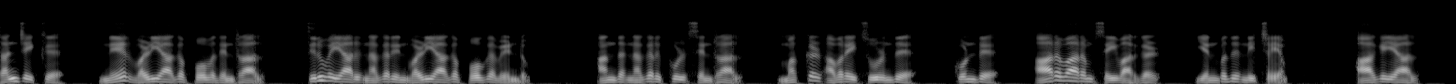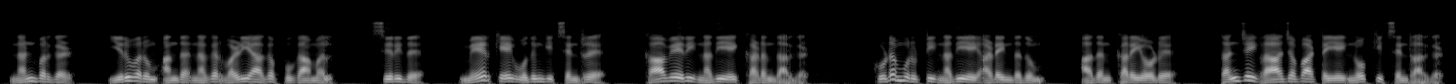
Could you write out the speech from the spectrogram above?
தஞ்சைக்கு நேர் வழியாக போவதென்றால் திருவையாறு நகரின் வழியாக போக வேண்டும். அந்த நகருக்குள் சென்றால் மக்கள் அவரை சூழ்ந்து கொண்டு ஆரவாரம் செய்வார்கள். என்பது நிச்சயம். ஆகையால் நண்பர்கள் இருவரும் அந்த நகர் வழியாக புகாமல் சிறிது மேற்கே ஒதுங்கி சென்று காவேரி நதியை கடந்தார்கள். குடமுருட்டி நதியை அடைந்ததும் அதன் கரையோடு தஞ்சை ராஜபாட்டையை நோக்கி சென்றார்கள்.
